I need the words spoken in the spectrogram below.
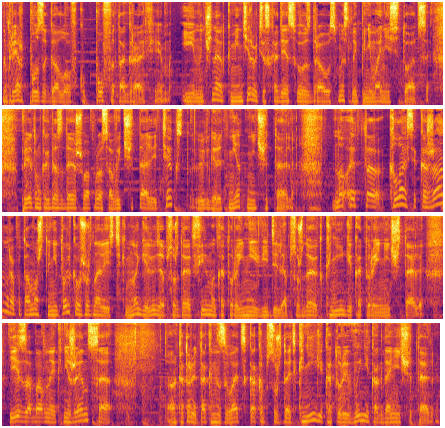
например, по заголовку, по фотографиям, и начинают комментировать, исходя из своего здравого смысла и понимания ситуации. При этом, когда задаешь вопрос, а вы читали текст, люди говорят, нет, не читали. Но это классика жанра, потому что не только в журналистике. Многие люди обсуждают фильмы, которые не видели, обсуждают книги, которые не читали. Есть забавная книженция, э, которая так и называется «Как обсуждать книги, которые вы никогда не читали».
